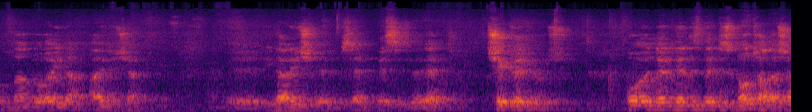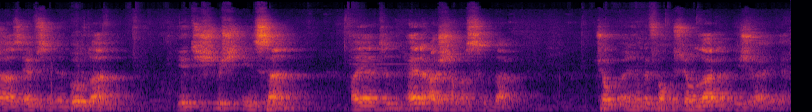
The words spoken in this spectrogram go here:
Bundan dolayı da ayrıca e, idarecilerimize ve sizlere teşekkür ediyoruz. Bu önerilerinizde biz not alacağız hepsini burada. Yetişmiş insan hayatın her aşamasında çok önemli fonksiyonlar icra eder.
